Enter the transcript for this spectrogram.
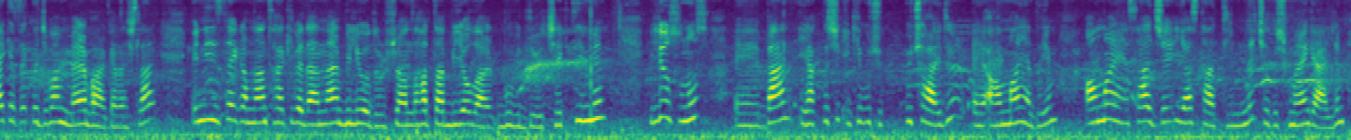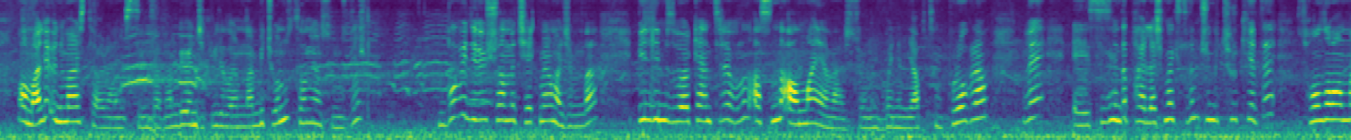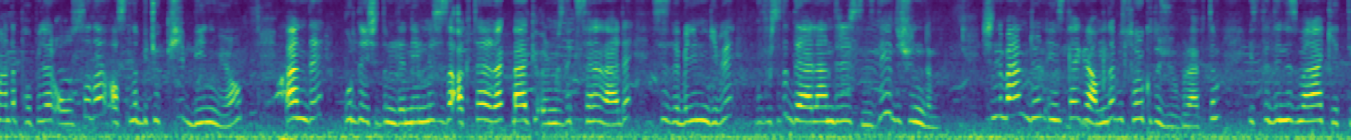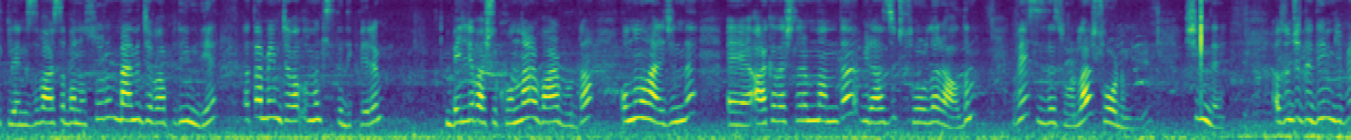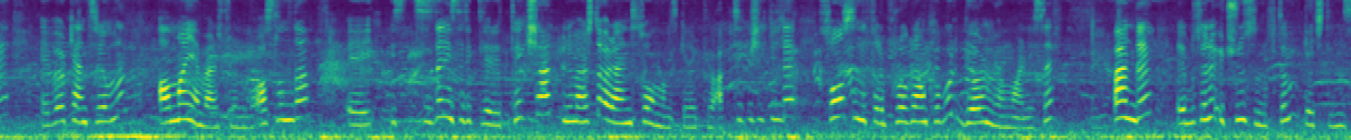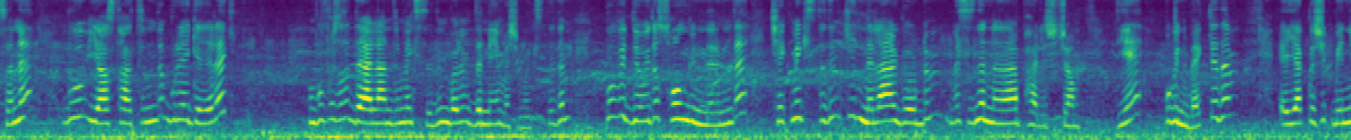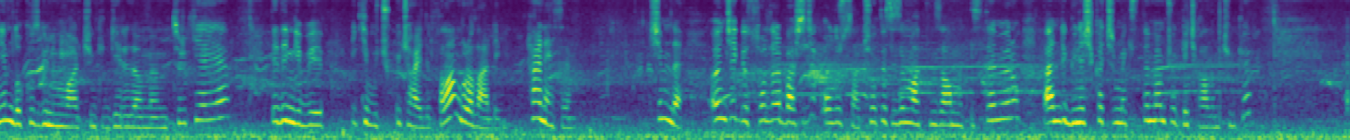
Herkese kocaman merhaba arkadaşlar. Beni Instagram'dan takip edenler biliyordur. Şu anda hatta biliyorlar bu videoyu çektiğimi. Biliyorsunuz e, ben yaklaşık 2,5-3 aydır e, Almanya'dayım. Almanya'ya sadece yaz tatilimde çalışmaya geldim. Normalde üniversite öğrencisiyim zaten. Bir önceki videolarımdan birçoğunuz tanıyorsunuzdur. Bu videoyu şu anda çekme amacım da bildiğimiz Work and Travel'ın aslında Almanya versiyonu benim yaptığım program ve e, sizinle de paylaşmak istedim çünkü Türkiye'de son zamanlarda popüler olsa da aslında birçok kişi bilmiyor. Ben de burada yaşadığım deneyimleri size aktararak belki önümüzdeki senelerde siz de benim gibi bu fırsatı değerlendirirsiniz diye düşündüm. Şimdi ben dün Instagram'da bir soru kutucuğu bıraktım. İstediğiniz merak ettikleriniz varsa bana sorun ben de cevaplayayım diye. Zaten benim cevaplamak istediklerim belli başlı konular var burada. Onun haricinde e, arkadaşlarımdan da birazcık sorular aldım ve size sorular sordum. Şimdi az önce dediğim gibi e, Work and Travel'ın Almanya versiyonu bu. Aslında e, sizden istedikleri tek şart üniversite öğrencisi olmanız gerekiyor. Aktif bir şekilde son sınıfları program kabul görmüyor maalesef. Ben de e, bu sene 3. sınıftım geçtiğimiz sene. Bu yaz tatilimde buraya gelerek bu fırsatı değerlendirmek istedim. Böyle bir deneyim yaşamak istedim. Bu videoyu da son günlerimde çekmek istedim ki neler gördüm ve sizinle neler paylaşacağım diye bugünü bekledim. E, yaklaşık benim 9 günüm var çünkü geri dönmem Türkiye'ye. Dediğim gibi 2,5-3 aydır falan buralardayım. Her neyse. Şimdi öncelikle sorulara başlayacak olursak çok da sizin vaktinizi almak istemiyorum. Ben de güneşi kaçırmak istemiyorum. Çok geç kaldım çünkü.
